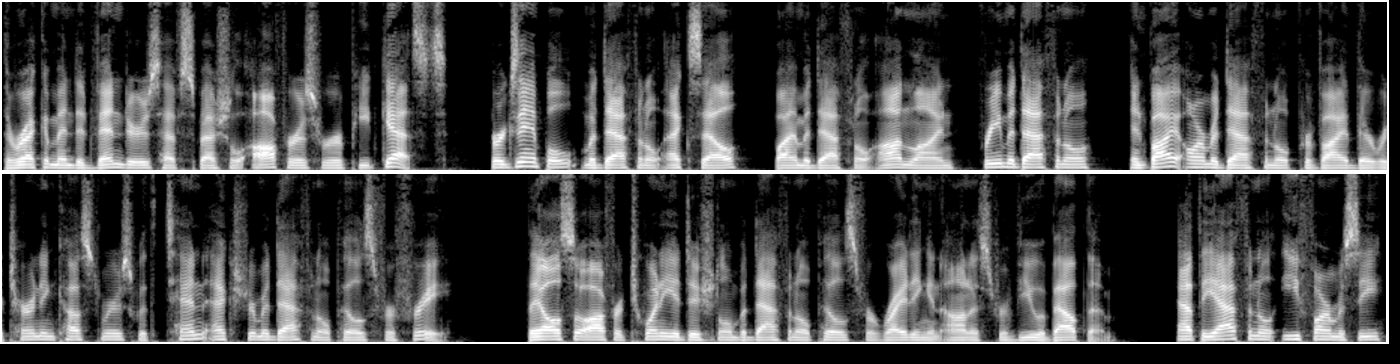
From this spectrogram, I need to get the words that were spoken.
The recommended vendors have special offers for repeat guests. For example, Modafinil XL, Buy Modafinil Online, Free Modafinil, and Buy Armodafinil provide their returning customers with 10 extra modafinil pills for free. They also offer 20 additional modafinil pills for writing an honest review about them. At the Afenil e-pharmacy,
